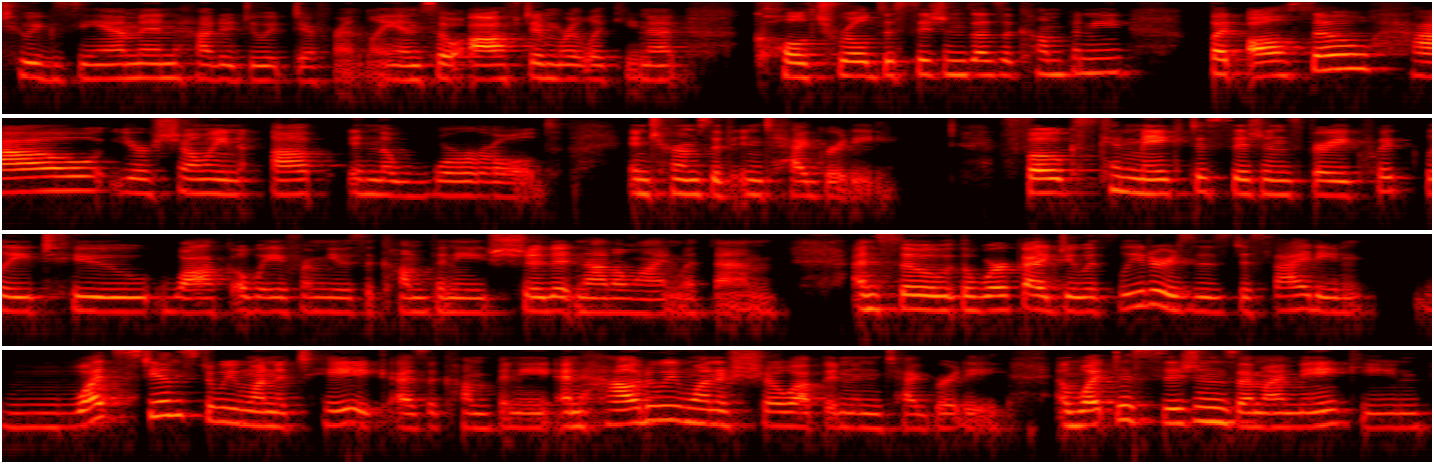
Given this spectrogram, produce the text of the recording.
to examine how to do it differently. And so often we're looking at cultural decisions as a company, but also how you're showing up in the world in terms of integrity folks can make decisions very quickly to walk away from you as a company should it not align with them. And so the work I do with leaders is deciding what stance do we want to take as a company and how do we want to show up in integrity and what decisions am I making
